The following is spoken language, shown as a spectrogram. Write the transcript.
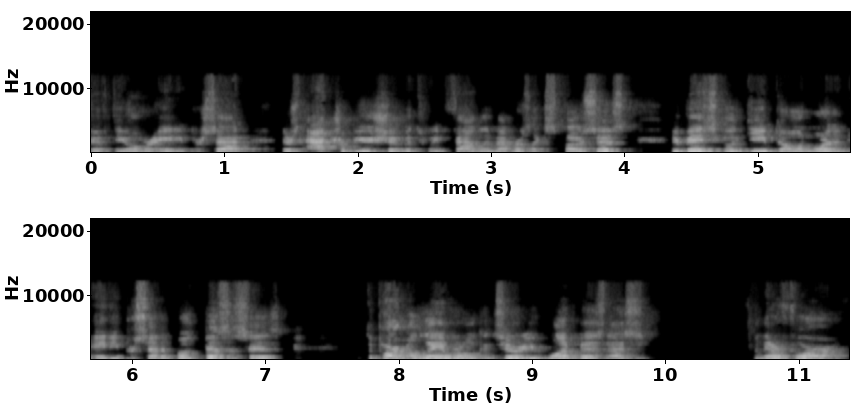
50, over 80%, there's attribution between family members like spouses you're basically deemed to own more than 80% of both businesses. Department of Labor will consider you one business, and therefore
